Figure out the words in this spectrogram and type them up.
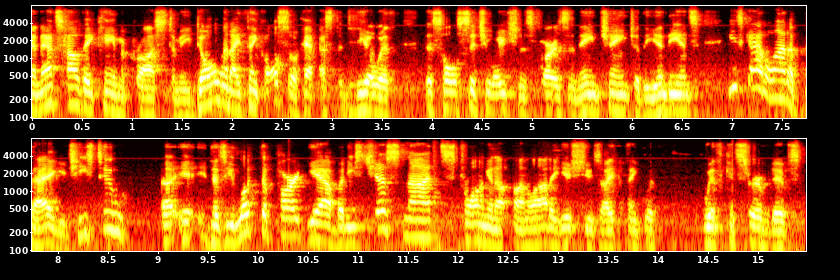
And that's how they came across to me. Dolan, I think, also has to deal with this whole situation as far as the name change of the Indians. He's got a lot of baggage. He's too uh, it, does he look the part? Yeah, but he's just not strong enough on a lot of issues. I think with with conservatives.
